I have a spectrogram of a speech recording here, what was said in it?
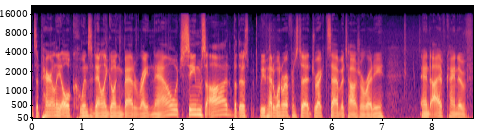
It's apparently all coincidentally going bad right now, which seems odd, but there's we've had one reference to direct sabotage already, and I've kind of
